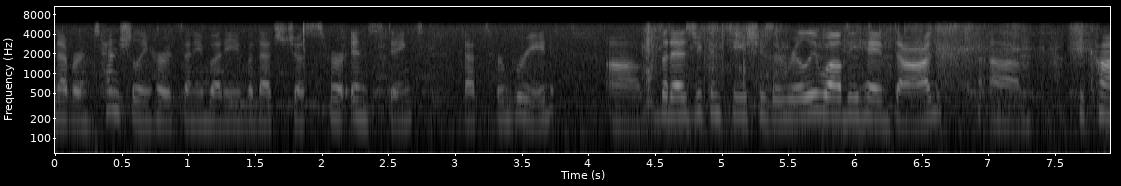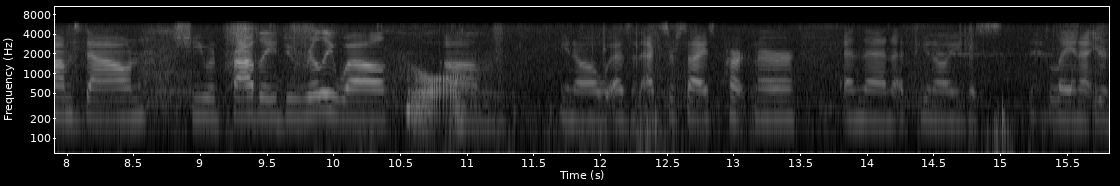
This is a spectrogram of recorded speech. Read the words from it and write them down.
never intentionally hurts anybody, but that's just her instinct. That's her breed. Um, but as you can see, she's a really well-behaved dog. Um, she calms down. She would probably do really well, um, you know, as an exercise partner. And then if you know you just laying at your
